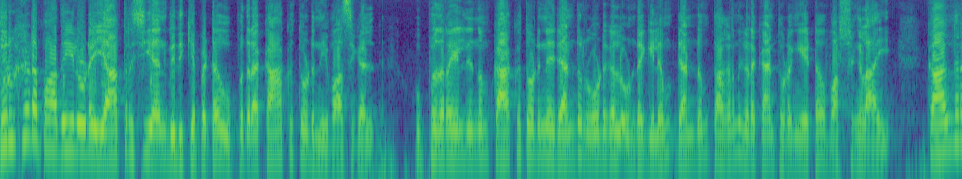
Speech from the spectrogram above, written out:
ദുർഘട പാതയിലൂടെ യാത്ര ചെയ്യാൻ വിധിക്കപ്പെട്ട് ഉപ്പുതറ കാക്കത്തോട് നിവാസികൾ. ഉപ്പുതറയിൽ നിന്നും കാക്കത്തോടിന് രണ്ട് റോഡുകൾ ഉണ്ടെങ്കിലും രണ്ടും തകർന്നു കിടക്കാൻ തുടങ്ങിയിട്ട് വർഷങ്ങളായി. കാൽനട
